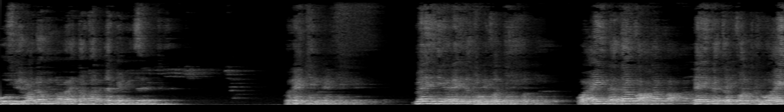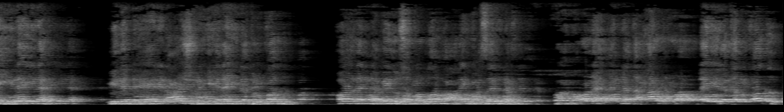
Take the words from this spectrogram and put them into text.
غفر له ما تقدم من ذنبه. ولكن ما هي ليلة القدر؟ وأين تقع ليلة القدر؟ وأي ليلة من الليالي العشر هي ليلة القدر؟ قال النبي صلى الله عليه وسلم وأمرنا أن نتحرى ليلة القدر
